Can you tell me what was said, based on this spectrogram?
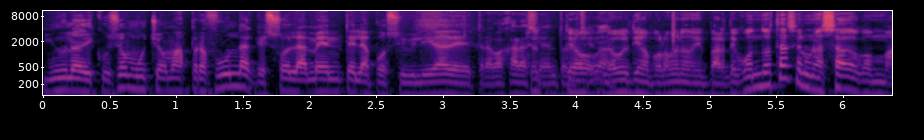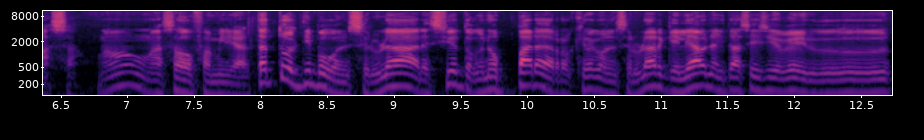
y una discusión mucho más profunda que solamente la posibilidad de trabajar hacia adentro hago la última, por lo menos de mi parte. Cuando estás en un asado con masa, ¿no? Un asado familiar, está todo el tiempo con el celular, es cierto que no para de rosquear con el celular, que le hablan y está así, así, ok.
